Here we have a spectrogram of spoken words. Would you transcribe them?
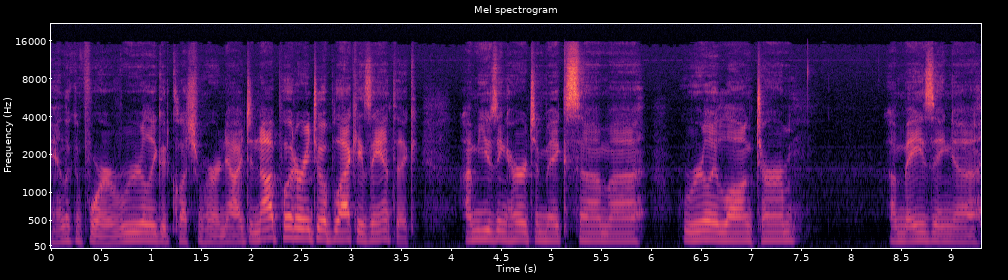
And looking for a really good clutch from her. Now, I did not put her into a black axanthic. I'm using her to make some uh, really long-term, amazing uh,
